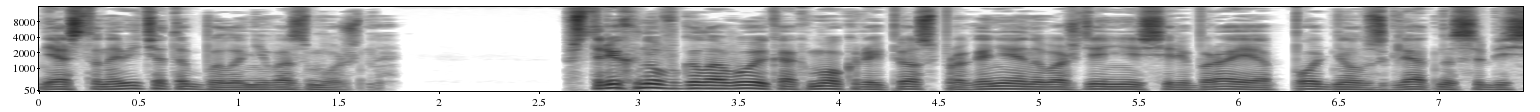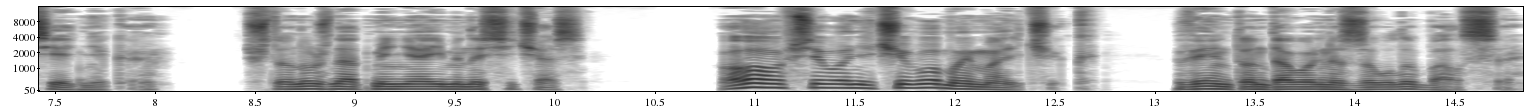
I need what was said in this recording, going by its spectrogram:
И остановить это было невозможно. Встряхнув головой, как мокрый пес, прогоняя наваждение серебра, я поднял взгляд на собеседника. Что нужно от меня именно сейчас? «О, всего ничего, мой мальчик», — Вейнтон довольно заулыбался.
